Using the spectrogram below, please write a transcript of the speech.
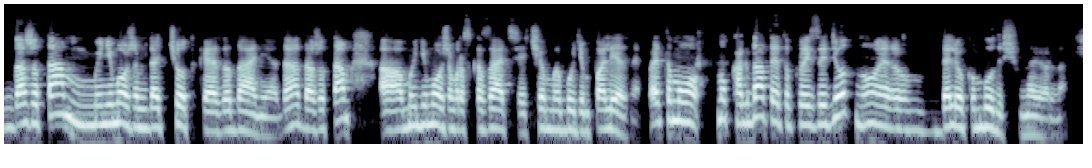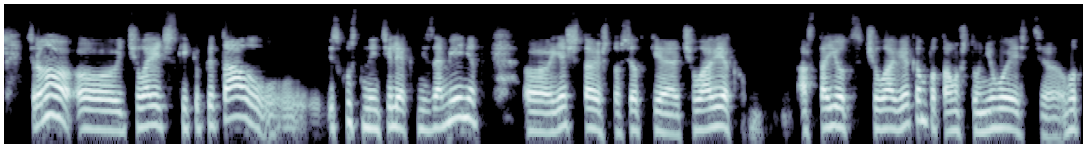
даже там мы не можем дать четкое задание, да, даже там а, мы не можем рассказать, чем мы будем полезны. Поэтому, ну, когда-то это произойдет, но э, в далеком будущем, наверное. Все равно э, человеческий капитал, искусственный интеллект не заменит. Э, я считаю, что все-таки человек остается человеком, потому что у него есть э, вот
